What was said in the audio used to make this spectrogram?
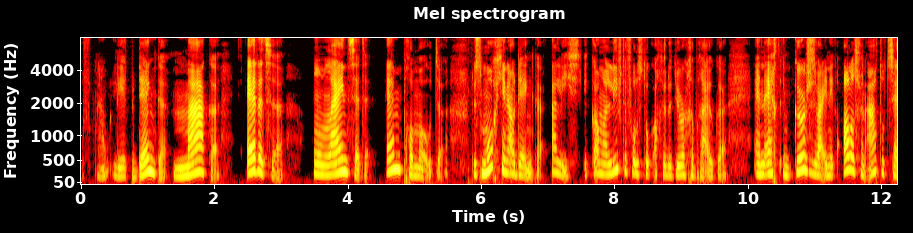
of nou leert bedenken, maken, editen, online zetten en promoten. Dus mocht je nou denken, Alice, ik kan mijn liefdevolle stok achter de deur gebruiken en echt een cursus waarin ik alles van A tot Z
